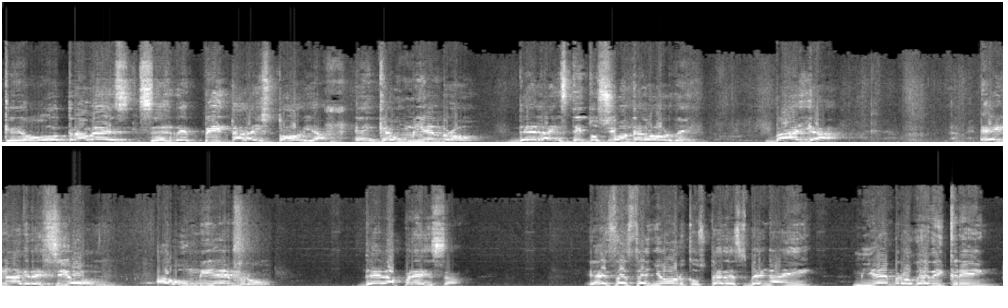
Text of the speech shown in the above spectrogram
que otra vez se repita la historia en que un miembro de la institución del orden vaya en agresión a un miembro de la prensa? Ese señor que ustedes ven ahí, miembro de DICRIN,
